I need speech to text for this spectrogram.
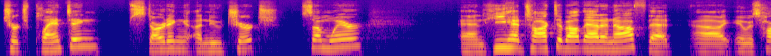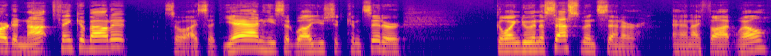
church planting, starting a new church somewhere. And he had talked about that enough that uh, it was hard to not think about it. So I said, Yeah. And he said, Well, you should consider going to an assessment center. And I thought, Well,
